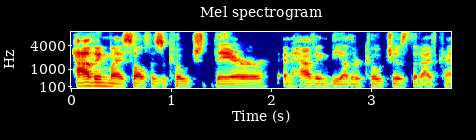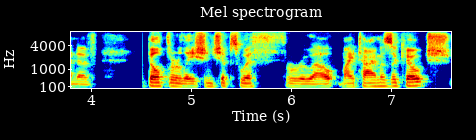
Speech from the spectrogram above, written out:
having myself as a coach there and having the other coaches that I've kind of built the relationships with throughout my time as a coach,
